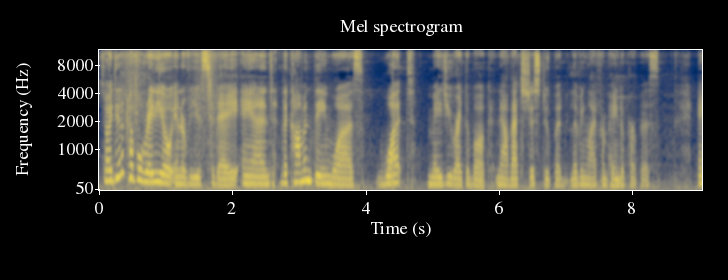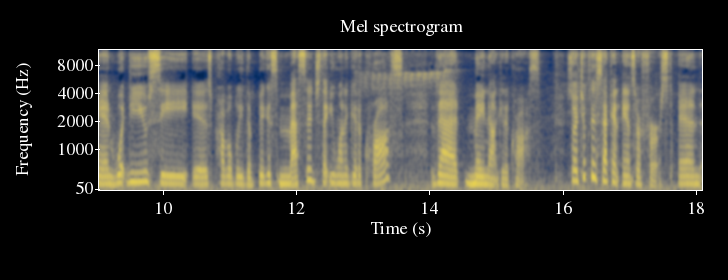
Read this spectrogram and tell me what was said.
So I did a couple radio interviews today, and the common theme was what made you write the book? Now that's just stupid, living life from pain to purpose. And what do you see is probably the biggest message that you want to get across that may not get across? So I took the second answer first. And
